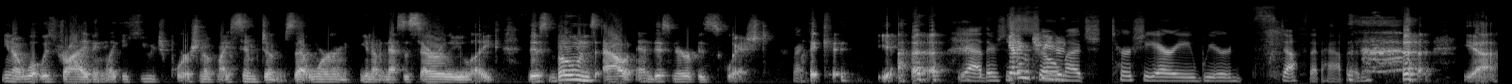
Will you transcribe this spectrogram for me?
you know what was driving like a huge portion of my symptoms that weren't you know necessarily like this bone's out and this nerve is squished. Right. Like, yeah. yeah, there's Getting just so treated- much tertiary weird stuff that happens. yeah.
